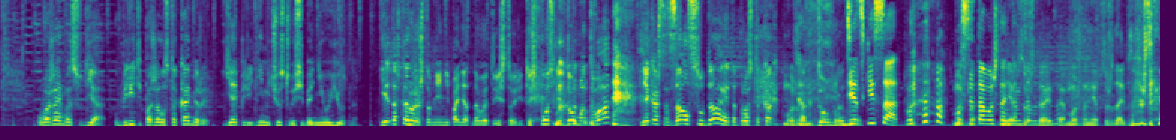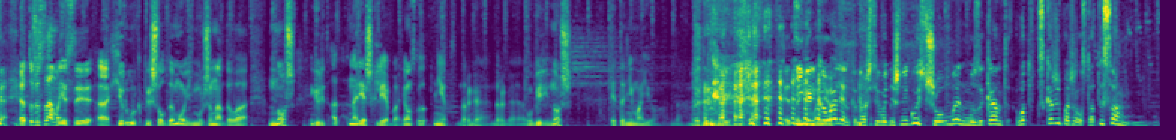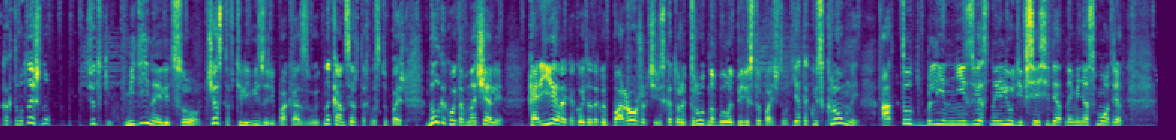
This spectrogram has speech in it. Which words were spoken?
уважаемая судья, уберите, пожалуйста, камеры, я перед ними чувствую себя неуютно. И это второе, что мне непонятно в этой истории. То есть после «Дома 2», мне кажется, зал суда это просто как, Можно- как дом родной. Детский сад. После Можно того, что не они там обсуждать, да, можно не обсуждать, потому что это то же самое, если а, хирург пришел домой, ему жена дала нож и говорит, «А, нарежь хлеба. И он сказал, нет, дорогая, дорогая, убери нож, это не мое. Да. Это не Игорь моё. Коваленко, наш сегодняшний гость, шоумен, музыкант. Вот скажи, пожалуйста, а ты сам как-то вот знаешь, ну, все-таки медийное лицо, часто в телевизоре показывают, на концертах выступаешь. Был какой-то в начале карьеры, какой-то такой порожек, через который трудно было переступать, что вот я такой скромный, а тут, блин, неизвестные люди, все сидят на меня, смотрят.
